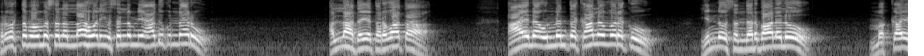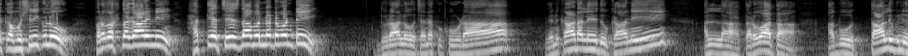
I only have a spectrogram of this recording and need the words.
ప్రవక్త మొహమ్మద్ సల్లల్లాహు అలీ వసల్లంని ఆదుకున్నారు. అల్లా దయ తర్వాత ఆయన ఉన్నంత కాలం వరకు ఎన్నో సందర్భాలలో మక్కా యొక్క ముష్రికులు ప్రవక్త గారిని హత్య చేద్దామన్నటువంటి దురాలోచనకు కూడా వెనుకాడలేదు. కానీ అల్లాహ్ తర్వాత అబూ తాలిబ్ను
